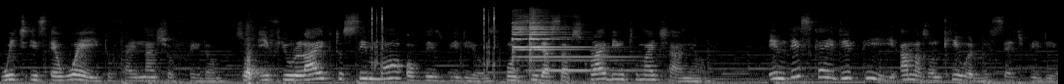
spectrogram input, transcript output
which is a way to financial freedom. So if you like to see more of these videos, consider subscribing to my channel in this KDP Amazon Keyword Research video,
